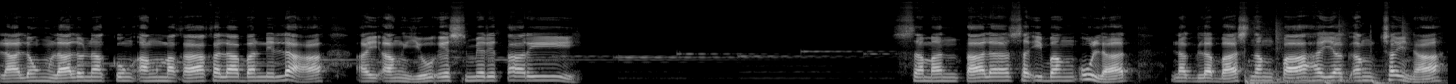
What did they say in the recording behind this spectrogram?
lalong lalo na kung ang makakalaban nila ay ang US military. Samantala sa ibang ulat, naglabas ng pahayag ang China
